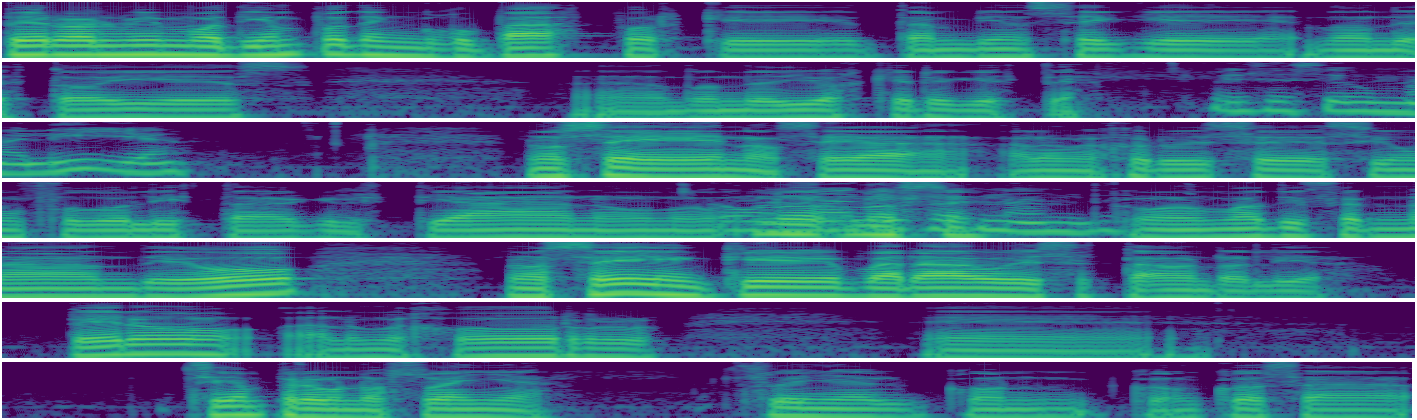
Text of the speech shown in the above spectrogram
pero al mismo tiempo tengo paz porque también sé que donde estoy es eh, donde Dios quiere que esté. Hubiese sido un malilla, No sé, no sé, a, a lo mejor hubiese sido un futbolista cristiano, no, como no, el no Mati sé, Fernández. como el Mati Fernández, o no sé en qué parado hubiese estado en realidad. Pero a lo mejor eh, siempre uno sueña, sueña con, con cosas.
